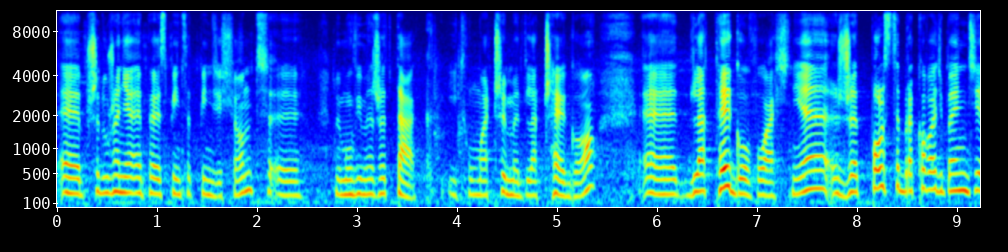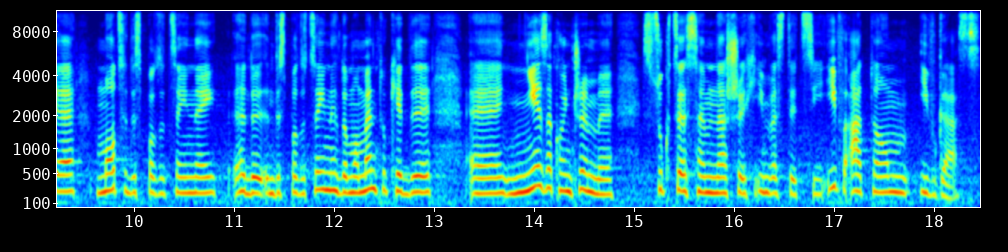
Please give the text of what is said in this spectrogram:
e, przedłużenia EPS 550. My mówimy, że tak i tłumaczymy dlaczego. E, dlatego właśnie, że Polsce brakować będzie mocy dyspozycyjnej, e, dy- dyspozycyjnych do momentu, kiedy e, nie zakończymy z sukcesem naszych inwestycji i w atom, i w gaz.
